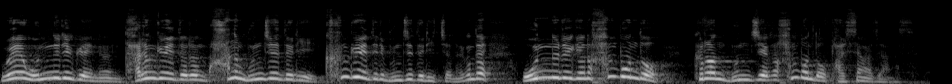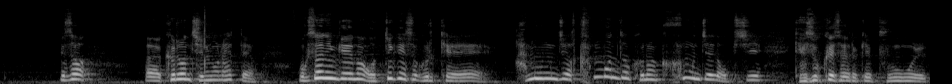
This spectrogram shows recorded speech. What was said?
왜 온누리 교회는 다른 교회들은 많은 문제들이 큰 교회들이 문제들이 있잖아요. 근데 온누리 교회는 한 번도 그런 문제가 한 번도 발생하지 않았어요. 그래서 어, 그런 질문을 했대요. 목사님 교회는 어떻게 해서 그렇게 아무 문제 한 번도 그런 큰 문제 없이 계속해서 이렇게 부흥을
